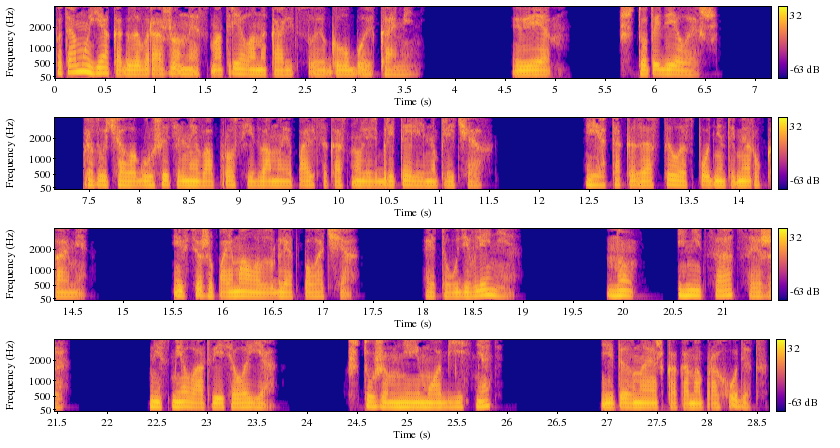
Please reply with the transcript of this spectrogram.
Потому я, как завороженная, смотрела на кольцо и голубой камень. «Ве, что ты делаешь?» Прозвучал оглушительный вопрос, едва мои пальцы коснулись бретелей на плечах. Я так и застыла с поднятыми руками. И все же поймала взгляд палача. Это удивление? Ну, инициация же. Несмело ответила я. Что же мне ему объяснять? И ты знаешь, как она проходит?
